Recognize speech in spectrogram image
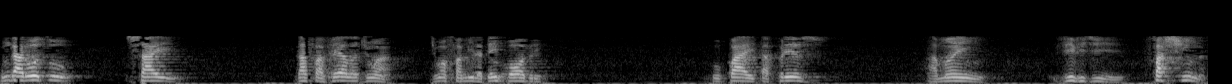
Um garoto sai da favela de uma, de uma família bem pobre. O pai está preso, a mãe vive de faxina.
